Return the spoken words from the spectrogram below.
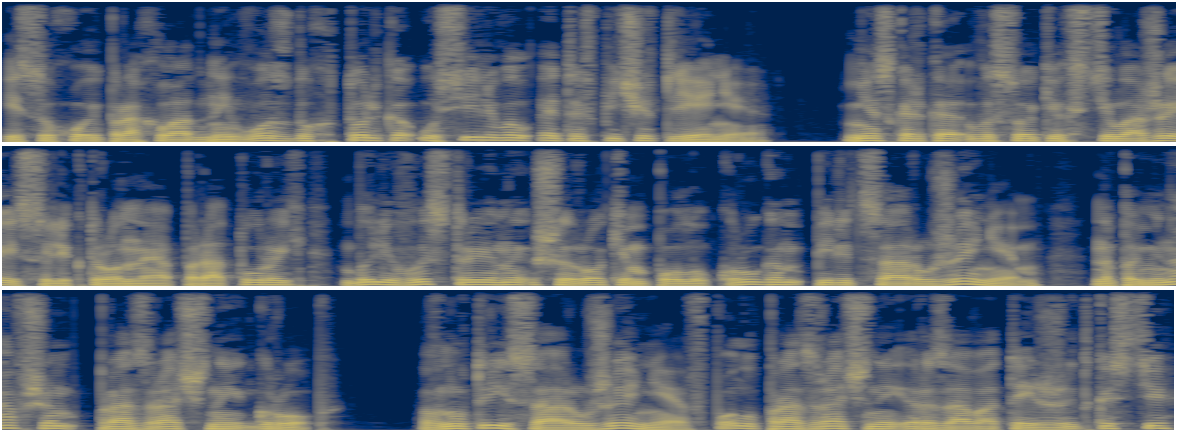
и сухой прохладный воздух только усиливал это впечатление. Несколько высоких стеллажей с электронной аппаратурой были выстроены широким полукругом перед сооружением, напоминавшим прозрачный гроб. Внутри сооружения в полупрозрачной розоватой жидкости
